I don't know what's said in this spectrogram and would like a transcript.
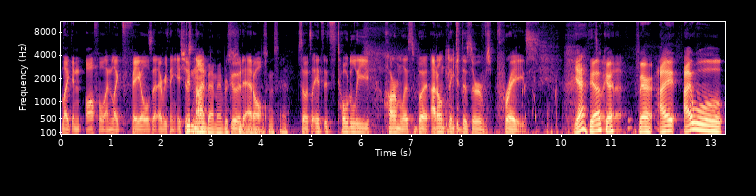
like and awful and like fails at everything. It's just Didn't not Batman versus good Superman, at all. just gonna say. So it's it's it's totally harmless, but I don't think it deserves praise. Yeah. Yeah. So I Okay. Fair. I I will.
